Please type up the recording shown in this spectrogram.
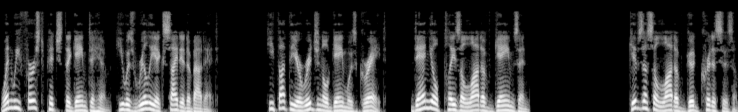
When we first pitched the game to him, he was really excited about it. He thought the original game was great. Daniel plays a lot of games and gives us a lot of good criticism.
